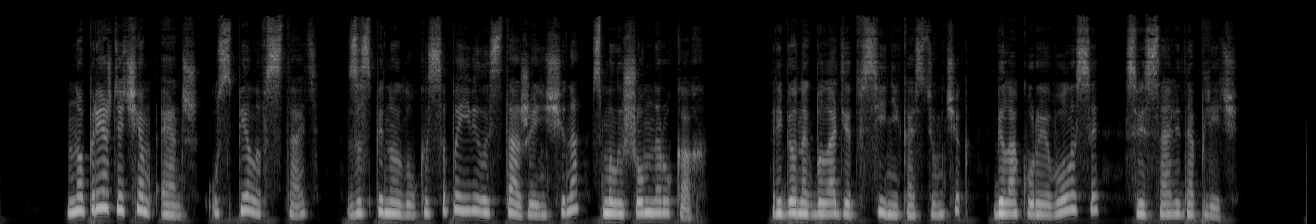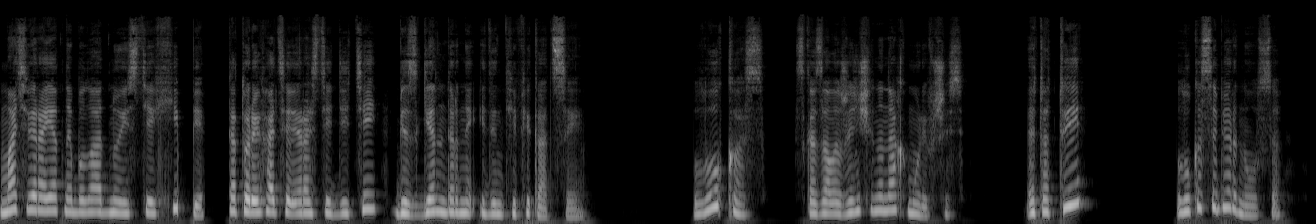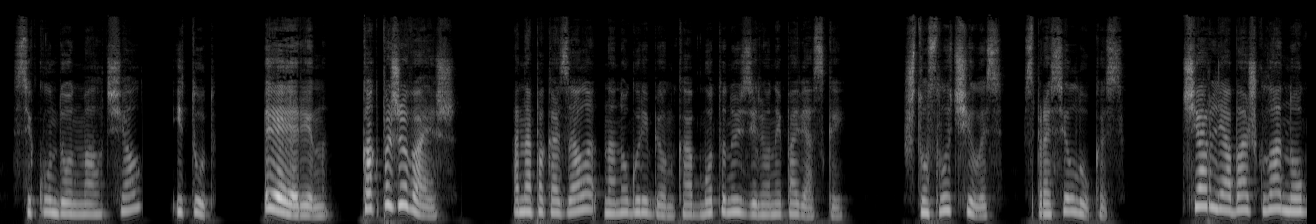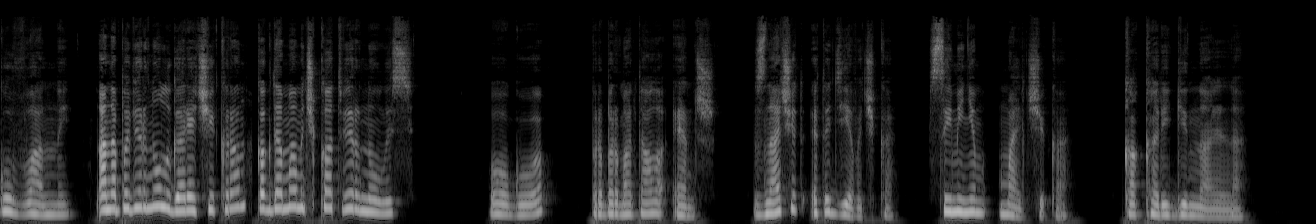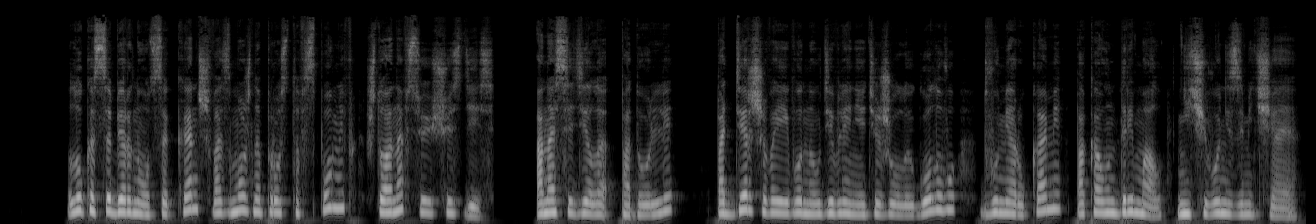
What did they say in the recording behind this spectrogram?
Но прежде чем Эндж успела встать, за спиной Лукаса появилась та женщина с малышом на руках. Ребенок был одет в синий костюмчик, белокурые волосы свисали до плеч. Мать, вероятно, была одной из тех хиппи, которые хотели растить детей без гендерной идентификации. «Лукас», — сказала женщина, нахмурившись, — «это ты?» Лукас обернулся. Секунду он молчал, И тут «Эрин, как поживаешь?» Она показала на ногу ребенка, обмотанную зеленой повязкой. «Что случилось?» — спросил Лукас. Чарли обожгла ногу в ванной. Она повернула горячий кран, когда мамочка отвернулась. «Ого!» — пробормотала Эндж. «Значит, это девочка с именем мальчика. Как оригинально!» Лукас обернулся к Эндж, возможно, просто вспомнив, что она все еще здесь. Она сидела под Олли, поддерживая его на удивление тяжелую голову двумя руками, пока он дремал, ничего не замечая.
